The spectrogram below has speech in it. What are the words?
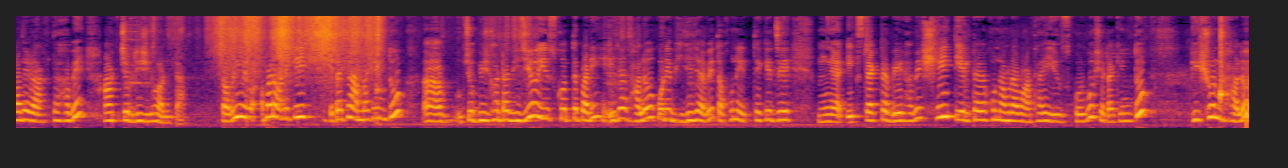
আমাদের রাখতে হবে আটচল্লিশ ঘণ্টা। তবে আবার অনেকেই এটাকে আমরা কিন্তু চব্বিশ ঘণ্টা ভিজিয়েও ইউজ করতে পারি। এটা ভালো করে ভিজে যাবে, তখন এর থেকে যে এক্সট্রাক্টটা বের হবে, সেই তেলটা যখন আমরা মাথায় ইউজ করব। সেটা কিন্তু ভীষণ ভালো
